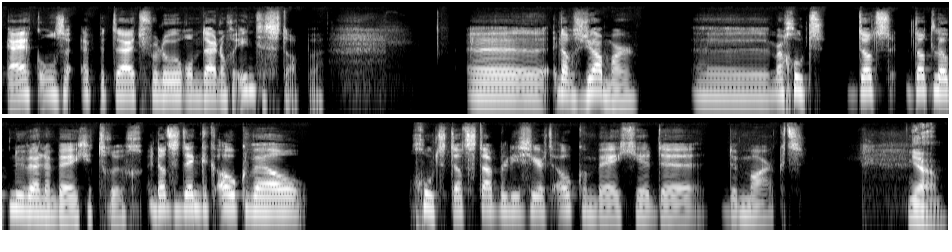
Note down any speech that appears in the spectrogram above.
eigenlijk onze appetite verloren om daar nog in te stappen. Uh, dat was jammer. Uh, maar goed, dat, dat loopt nu wel een beetje terug. En dat is denk ik ook wel goed. Dat stabiliseert ook een beetje de, de markt. Ja.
